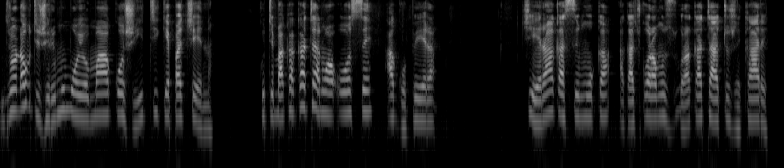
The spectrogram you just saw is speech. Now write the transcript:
Ndinoda kuti zviri mumwoyo mako zviitike pachena kuti makakatanwa ose agopera. Chihera akasimuka akatyora muzura katatu zvekare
